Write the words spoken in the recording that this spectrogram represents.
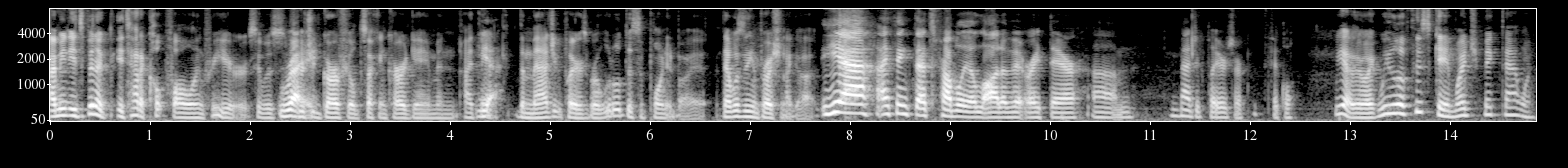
I mean, it's been a it's had a cult following for years. It was Right. Richard Garfield's second card game, and I think Yeah. the Magic players were a little disappointed by it. That was the impression I got. yeah, I think that's probably a lot of it right there. Um, Magic players are fickle. Yeah, they're like, we love this game. Why'd you make that one?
